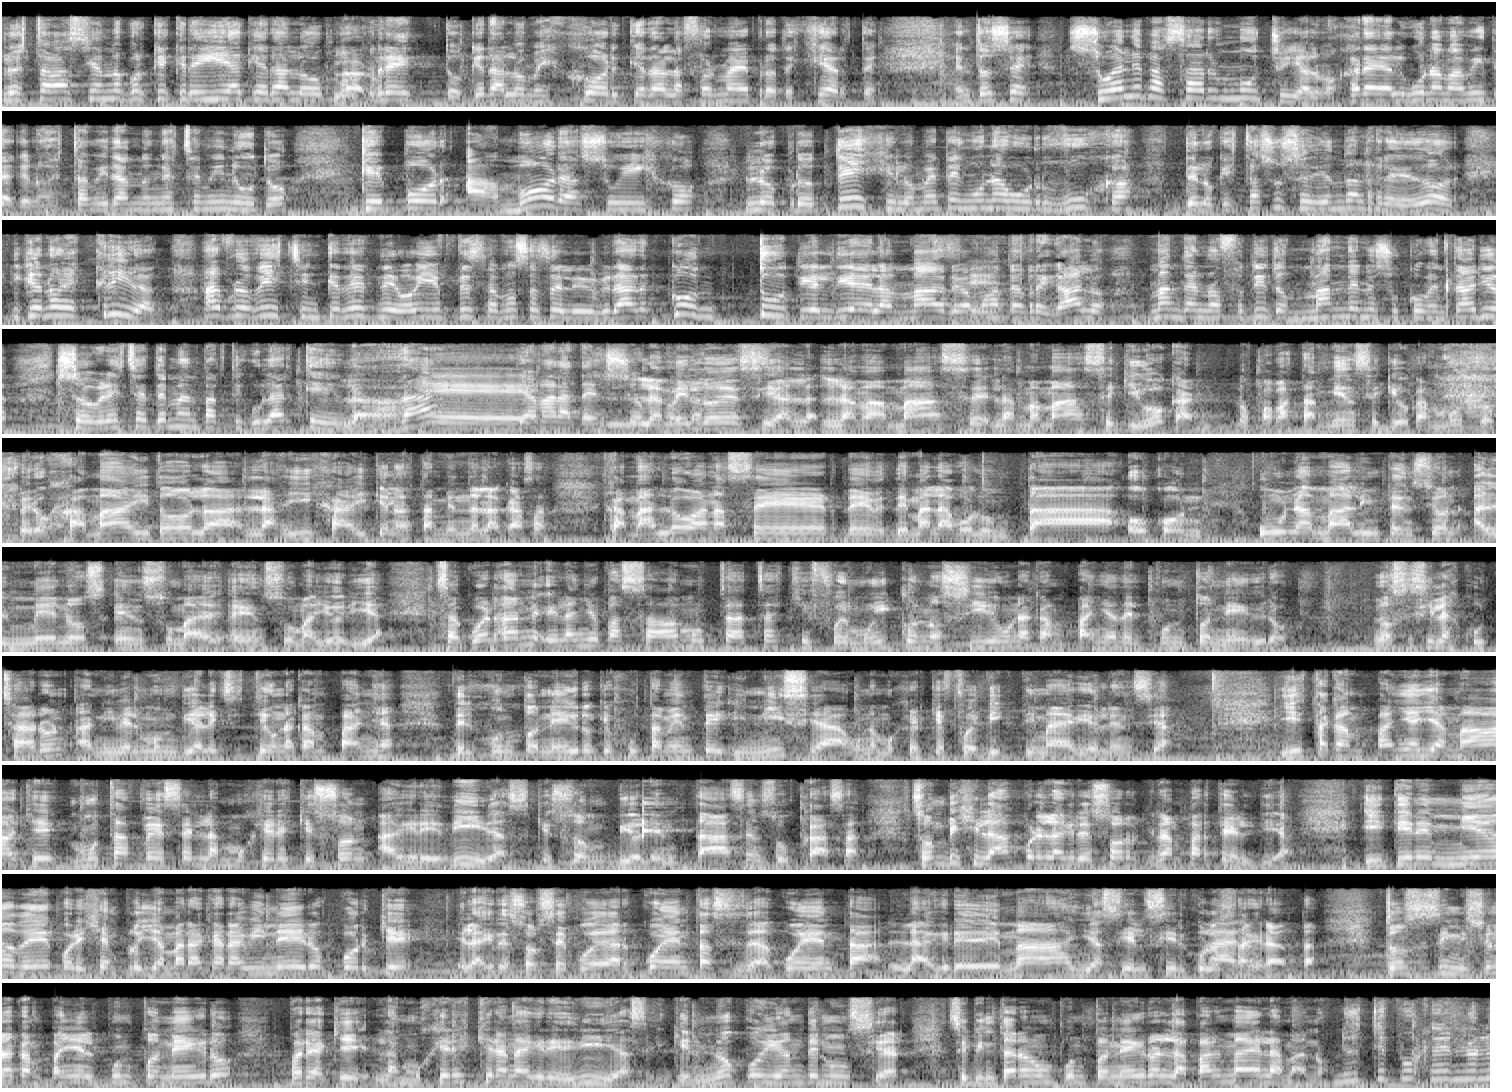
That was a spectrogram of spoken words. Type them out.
lo estaba haciendo porque creía que era lo correcto, que era lo mejor, que era la forma de protegerte. Entonces, suele pasar mucho, y a lo mejor hay alguna mamita que nos está mirando en este minuto, que por amor a su hijo lo protege y lo mete en una burbuja de lo que está sucediendo alrededor. Y que nos escriban, aprovechen que desde hoy empezamos a celebrar con Tuti el Día de la Madre, vamos a tener regalos, mándenos fotitos, mándenos sus comentarios sobre este tema en particular que la, verdad eh, llama la atención. La Mel lo decía, las mamás se equivocan, los papás también se equivocan mucho, pero jamás, y todas las hijas y que nos están viendo en la casa, jamás lo van a hacer de, mala voluntad o con una mala intención, al menos en su, en su mayoría. ¿Se acuerdan el año pasado, muchachas, que fue muy conocida una campaña del punto negro? No sé si la escucharon, a nivel mundial existía una campaña del punto negro que justamente inicia una mujer que fue víctima de violencia. Y esta campaña llamaba que muchas veces las mujeres que son agredidas, que son violentadas en sus casas, son vigiladas por el agresor gran parte del día. Y tienen miedo de, por ejemplo, llamar a carabineros porque el agresor se puede dar cuenta, si se da cuenta, la agrede más y así el círculo se agranda. Entonces se inició una campaña del punto negro para que las mujeres que eran agredidas y que no podían denunciar, se pintaran un punto negro en la palma de la mano.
